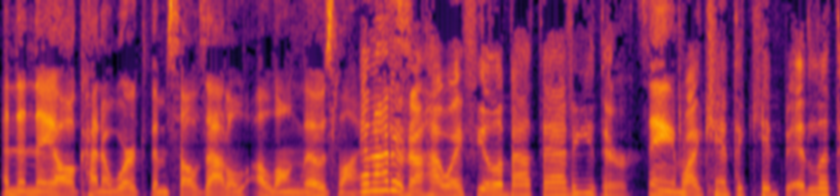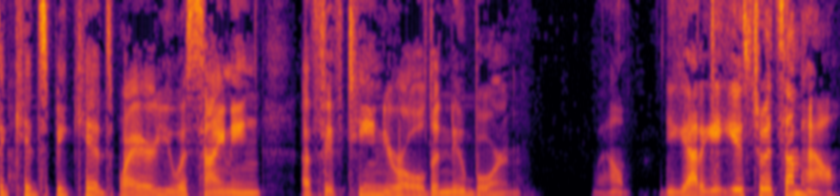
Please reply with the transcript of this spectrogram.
and then they all kind of work themselves out al- along those lines. And I don't know how I feel about that either. Same. Why can't the kid be- let the kids be kids? Why are you assigning a 15 year old a newborn? Well, you got to get used to it somehow.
